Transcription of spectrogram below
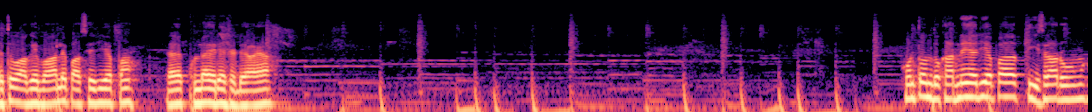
ਇਹ ਤੋਂ ਅੱਗੇ ਬਾਹਰਲੇ ਪਾਸੇ ਜੀ ਆਪਾਂ, ਇਹ ਖੁੱਲਾ ਏਰੀਆ ਛੱਡਿਆ ਹੋਇਆ। ਹੁਣ ਤੁਹਾਨੂੰ ਦਿਖਾਣੇ ਆ ਜੀ ਆਪਾਂ ਤੀਸਰਾ ਰੂਮ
